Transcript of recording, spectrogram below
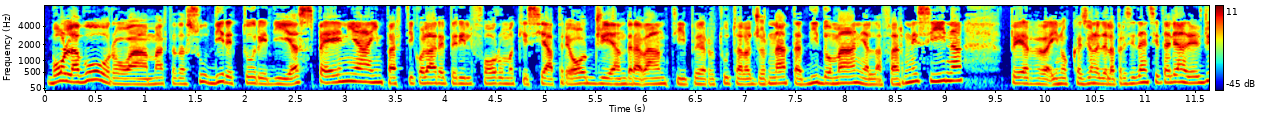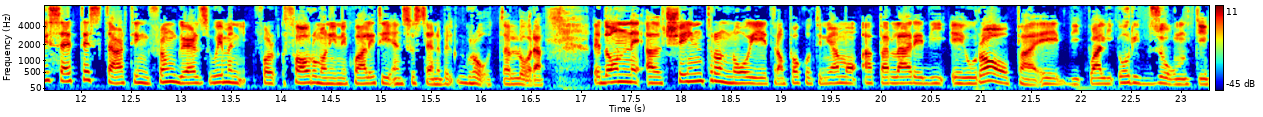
buon lavoro a Marta Dassù, direttore di Aspenia, in particolare per il forum che si apre oggi e andrà avanti per tutta la giornata di domani alla Farnesina per, in occasione della presidenza italiana del G7 Starting from Girls Women for Forum on Inequality and Sustainable Growth. Allora, le donne al centro, noi tra un po' continuiamo a parlare di Europa e di quali orizzonti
